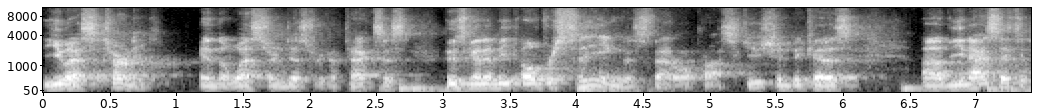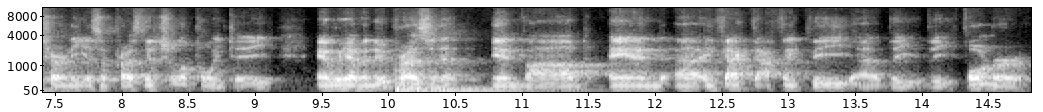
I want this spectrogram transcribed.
U.S. attorney in the Western District of Texas who's going to be overseeing this federal prosecution because uh, the United States Attorney is a presidential appointee, and we have a new president involved. And uh, in fact, I think the uh, the the former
